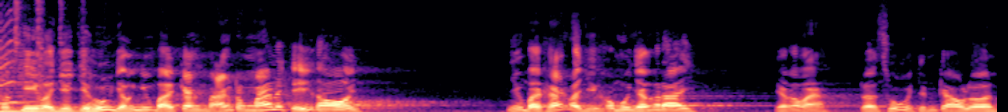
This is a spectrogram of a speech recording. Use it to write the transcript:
tất nhiên là duy chỉ hướng dẫn những bài căn bản trong máy nó chỉ thôi. Những bài khác là duy không hướng dẫn ở đây. Nha các bạn, trên xuống và chỉnh cao lên.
